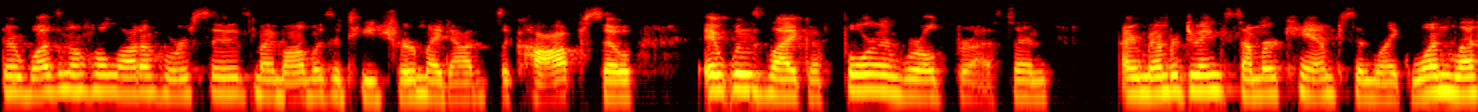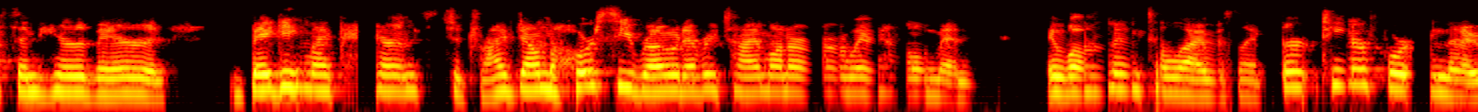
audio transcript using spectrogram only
there wasn't a whole lot of horses. My mom was a teacher, my dad's a cop, so it was like a foreign world for us. And I remember doing summer camps and like one lesson here or there, and begging my parents to drive down the horsey road every time on our, way home. And it wasn't until I was like 13 or 14 that I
